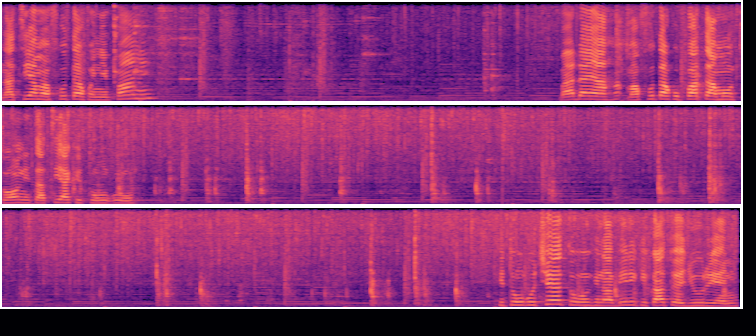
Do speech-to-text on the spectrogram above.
Natia mafuta kwenye pani. Baada ya mafuta kupata moto, nitatia kitunguu. Kitunguu chetu kinabidi kikatwe julienne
